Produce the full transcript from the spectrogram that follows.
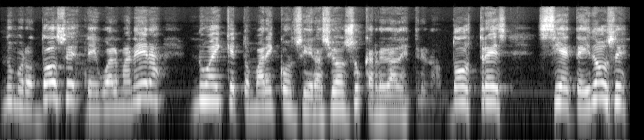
Número 12, de igual manera, no hay que tomar en consideración su carrera de estreno. 2, 3, 7 y 12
